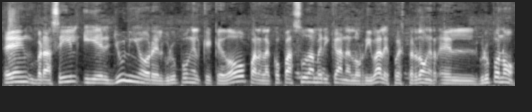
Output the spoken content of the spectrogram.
en Brasil y el Junior, el grupo en el que quedó para la Copa Sudamericana, los rivales, pues perdón, el grupo no,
